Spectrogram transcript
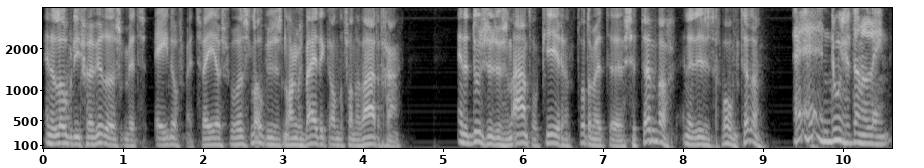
En dan lopen die vrijwilligers met één of met twee enzovoort. Ze lopen dus langs beide kanten van de watergang. En dat doen ze dus een aantal keren tot en met september. En dan is het gewoon tellen. En, en doen ze dan alleen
